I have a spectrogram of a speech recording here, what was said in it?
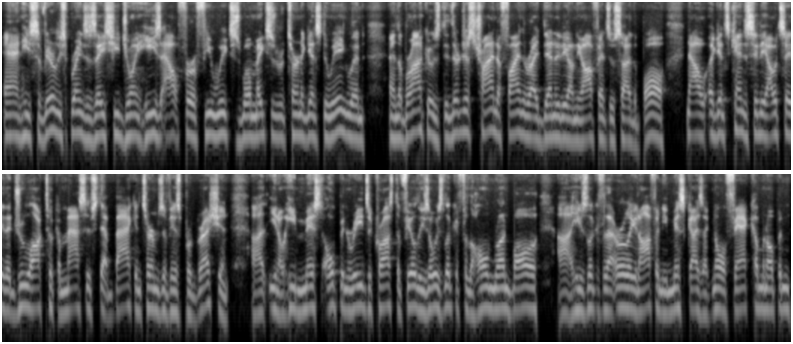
and he severely sprains his AC joint. He's out for a few weeks as well, makes his return against New England. And the Broncos, they're just trying to find their identity on the offensive side of the ball. Now, against Kansas City, I would say that Drew Lock took a massive step back in terms of his progression. Uh, you know, he missed open reads across the field. He's always looking for the home run ball. Uh, he's looking for that early and often. He missed guys like Noah Fant coming open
